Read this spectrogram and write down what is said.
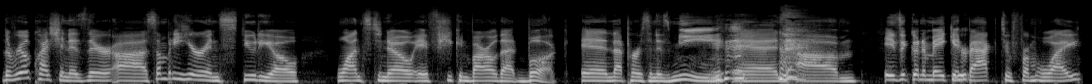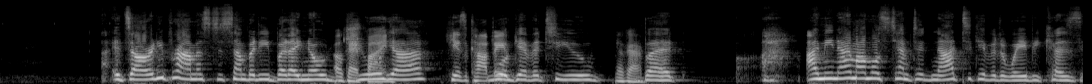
the real question is there uh, somebody here in studio wants to know if she can borrow that book, and that person is me. and um, is it going to make it back to from Hawaii? It's already promised to somebody, but I know Okay, fine. Julia He has a copy? We'll give it to you. Okay. But uh, I mean, I'm almost tempted not to give it away because,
